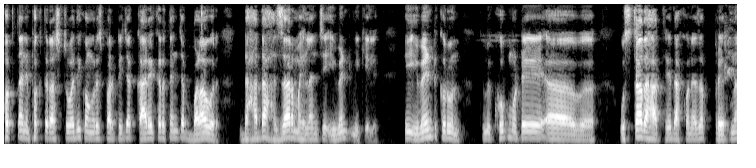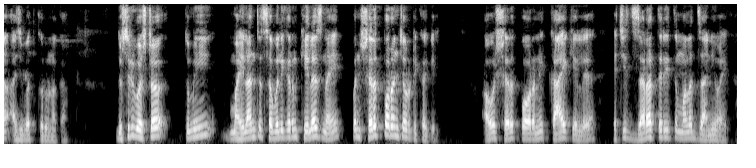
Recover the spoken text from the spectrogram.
फक्त आणि फक्त राष्ट्रवादी काँग्रेस पार्टीच्या कार्यकर्त्यांच्या बळावर दहा दहा हजार महिलांचे इव्हेंट मी केले हे इव्हेंट करून तुम्ही खूप मोठे अं, उस्ताद आहात हे दाखवण्याचा प्रयत्न अजिबात करू नका. दुसरी गोष्ट तुम्ही महिलांचं सबलीकरण केलंच नाही पण शरद पवारांच्यावर टीका केली. अहो शरद पवारांनी काय केलं याची जरा तरी तुम्हाला जाणीव आहे का?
